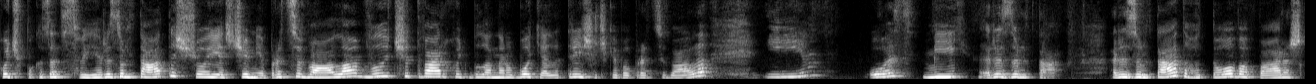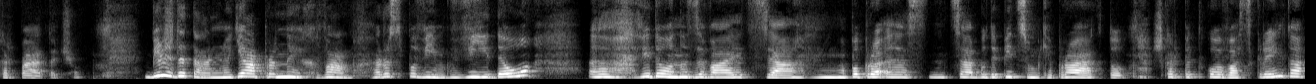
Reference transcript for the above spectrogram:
хочу показати свої результати, що я, з чим я працювала в четвер, хоч була на роботі, але трішечки попрацювала. І ось мій результат. Результат готова пара шкарпеточок. Більш детально я про них вам розповім в відео. Е, Відео називається м, «Попро- е, це буде підсумки проекту Шкарпеткова скринька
